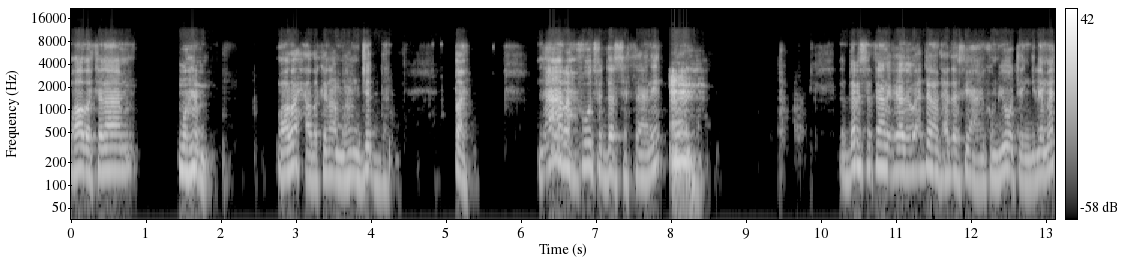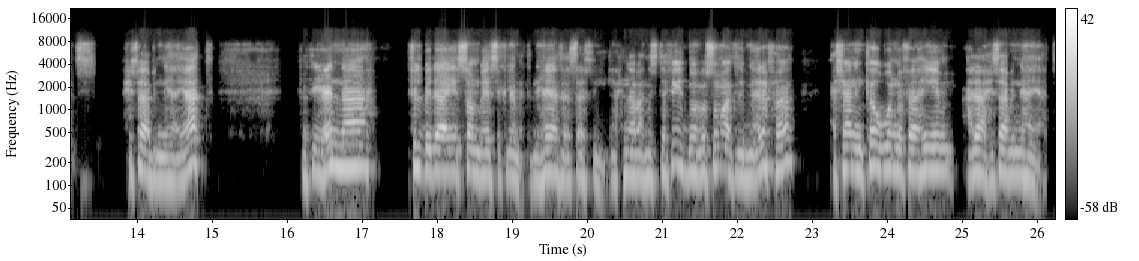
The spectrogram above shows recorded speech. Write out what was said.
وهذا كلام مهم. واضح؟ هذا كلام مهم جدا. طيب الآن راح نفوت في الدرس الثاني. الدرس الثاني في هذه الوحدة نتحدث فيه عن computing limits حساب النهايات. ففي عندنا في البداية some basic limit النهايات الأساسية إحنا راح نستفيد من الرسومات اللي بنعرفها عشان نكون مفاهيم على حساب النهايات.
